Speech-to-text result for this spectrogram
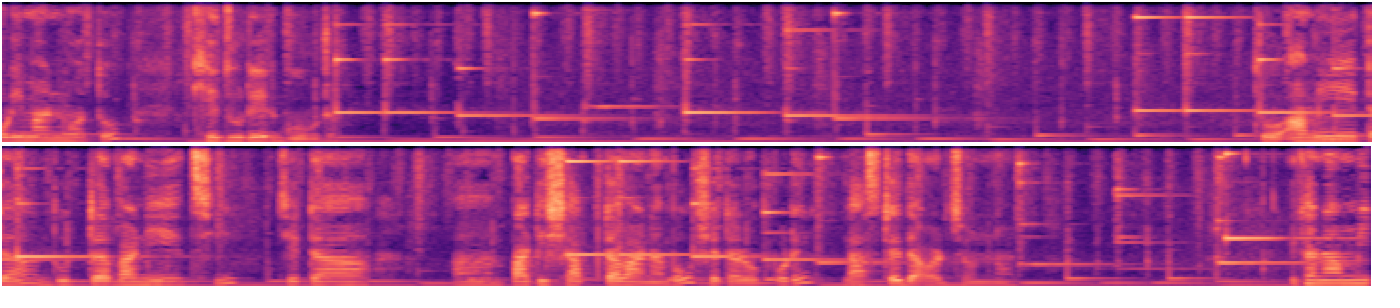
পরিমাণ মতো খেজুরের গুড়। তো আমি এটা দুধটা বানিয়েছি, যেটা পাটি সাপটা বানাবো সেটার ওপরে লাস্টে দেওয়ার জন্য। এখানে আমি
